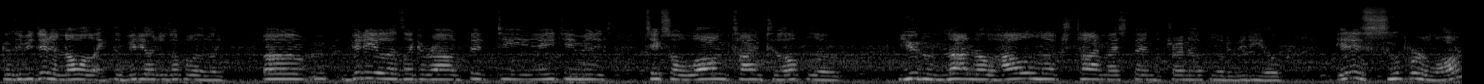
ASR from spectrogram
Because if you didn't know, like, the video I just uploaded, like, um, video that's like around 15, 18 minutes takes a long time to upload. You do not know how much time I spend trying to upload a video. It is super long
